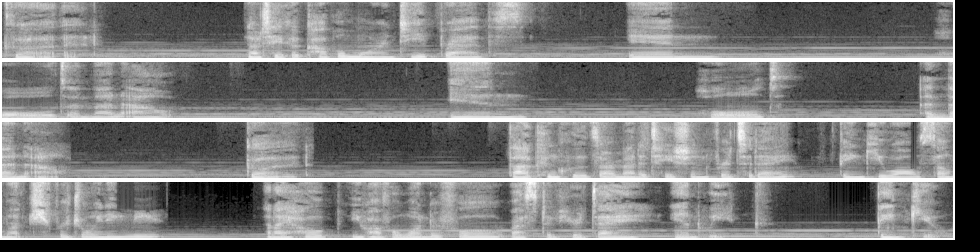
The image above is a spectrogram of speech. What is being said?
Good. Now take a couple more deep breaths in, hold, and then out. In, hold, and then out. Good. That concludes our meditation for today. Thank you all so much for joining me, and I hope you have a wonderful rest of your day and week. Thank you.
